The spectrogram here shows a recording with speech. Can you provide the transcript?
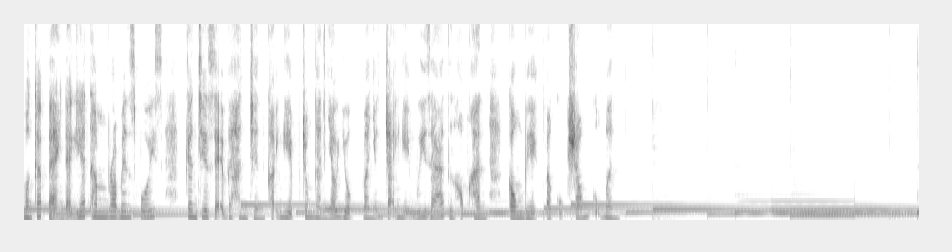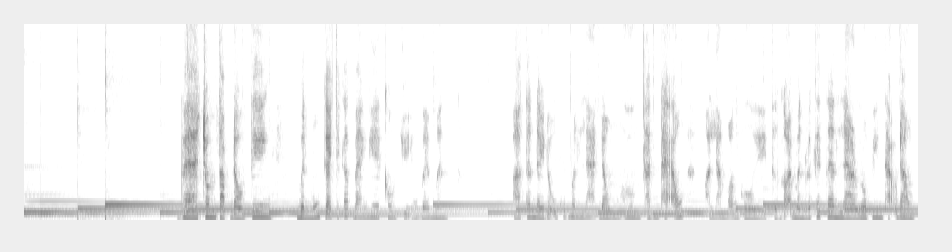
mừng các bạn đã ghé thăm Robin's Voice, kênh chia sẻ về hành trình khởi nghiệp trong ngành giáo dục và những trải nghiệm quý giá từ học hành, công việc và cuộc sống của mình. Và trong tập đầu tiên, mình muốn kể cho các bạn nghe câu chuyện về mình. À, tên đầy đủ của mình là Đồng Hương Thanh Thảo, hoặc là mọi người thường gọi mình với cái tên là Robin Thảo Đồng.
